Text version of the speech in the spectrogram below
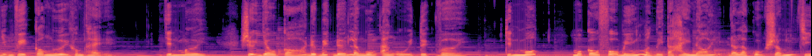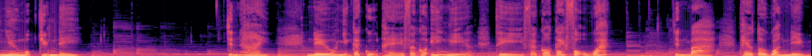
những việc con người không thể. 90. sự giàu có được biết đến là nguồn an ủi tuyệt vời. 91. Một câu phổ biến mà người ta hay nói đó là cuộc sống chỉ như một chuyến đi. 92. Nếu những cái cụ thể phải có ý nghĩa thì phải có cái phổ quát. 93. Theo tôi quan niệm,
